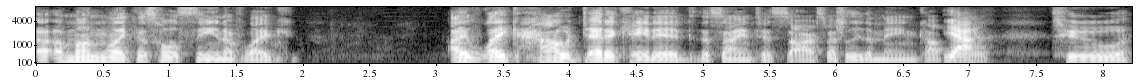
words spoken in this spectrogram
uh, among like this whole scene of like, I like how dedicated the scientists are, especially the main couple, Yeah. to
